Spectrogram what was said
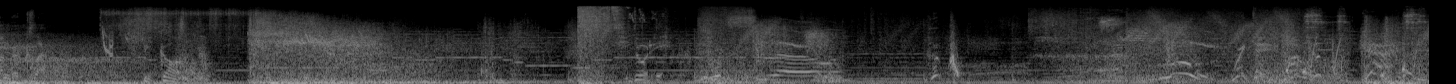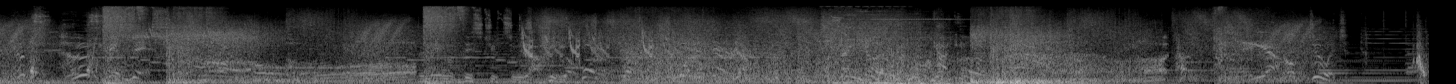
Thunderclap. Be gone. Chidori. Right there. This. The name of this jutsu is Ki. I'll do it. It's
